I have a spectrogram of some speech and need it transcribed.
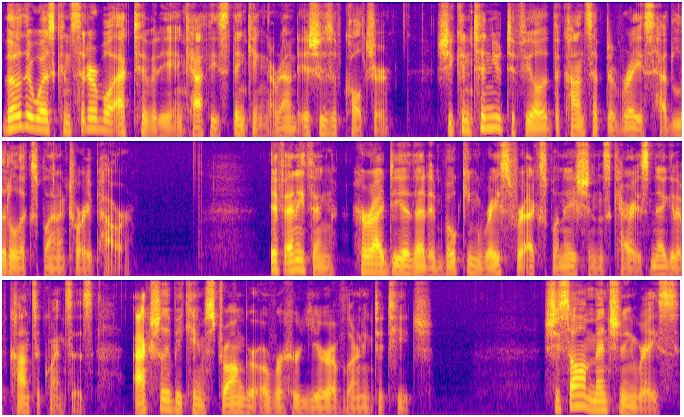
Though there was considerable activity in Kathy's thinking around issues of culture, she continued to feel that the concept of race had little explanatory power. If anything, her idea that invoking race for explanations carries negative consequences actually became stronger over her year of learning to teach. She saw mentioning race,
